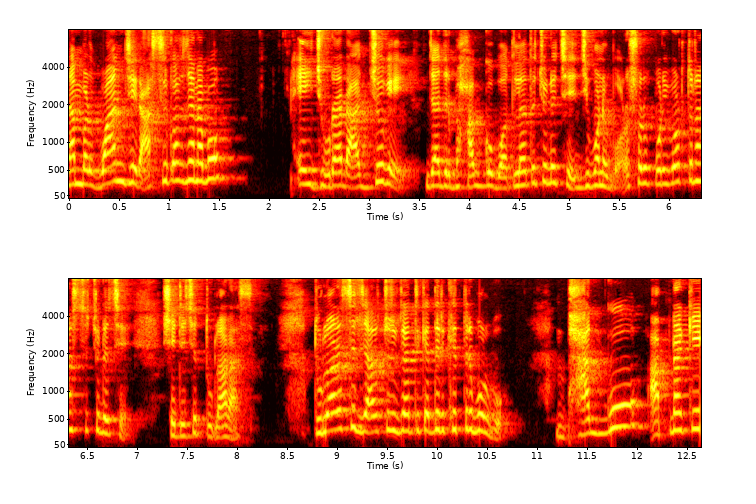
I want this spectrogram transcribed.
নাম্বার ওয়ান যে রাশির কথা জানাব, এই জোড়া রাজ্যকে যাদের ভাগ্য বদলাতে চলেছে, জীবনে বড়সড় পরিবর্তন আসতে চলেছে, সেটি হচ্ছে তুলা রাশি। তুলা রাশির জাতক জাতিকাদের ক্ষেত্রে বলব, ভাগ্য আপনাকে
